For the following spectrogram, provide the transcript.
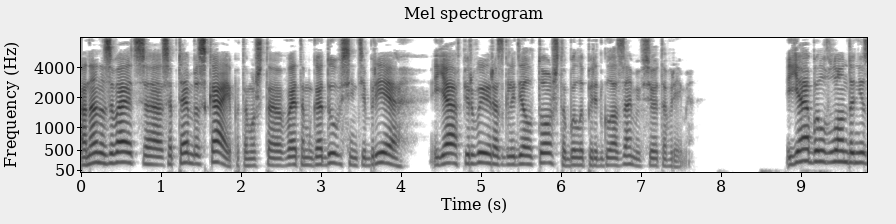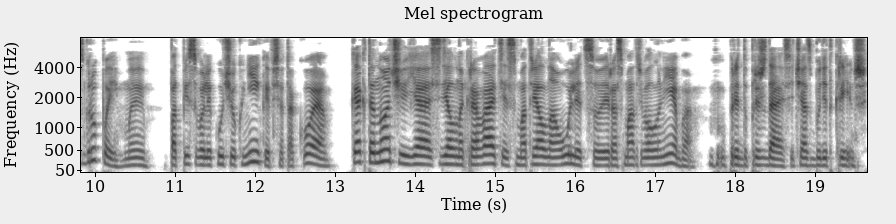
она называется September Sky, потому что в этом году, в сентябре, я впервые разглядел то, что было перед глазами все это время. Я был в Лондоне с группой, мы подписывали кучу книг и все такое. Как-то ночью я сидел на кровати, смотрел на улицу и рассматривал небо. Предупреждаю, сейчас будет кринж.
